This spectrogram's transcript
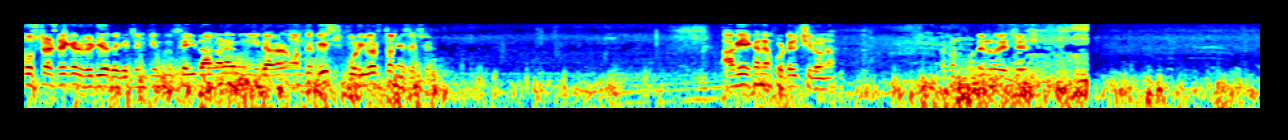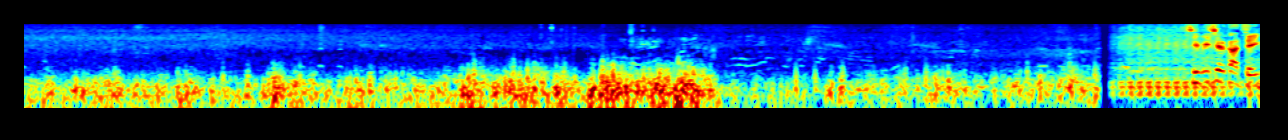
কোস্টাল ট্রেকের ভিডিও দেখেছেন, কিন্তু সেই দাগাড়া এবং এই দাগাড়ার মধ্যে বেশ পরিবর্তন এসেছে। আগে এখানে হোটেল ছিল না, এখন হোটেল হয়েছে। সি বিচের কাছেই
